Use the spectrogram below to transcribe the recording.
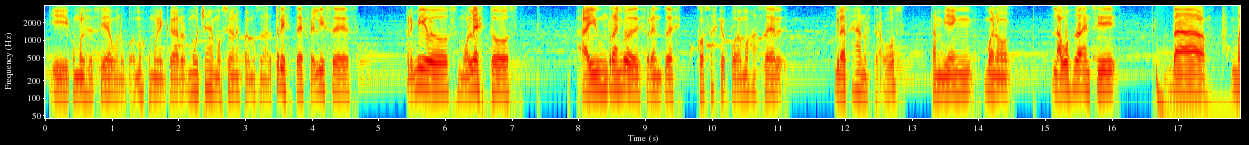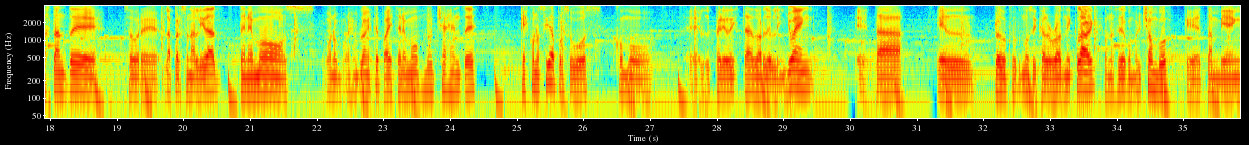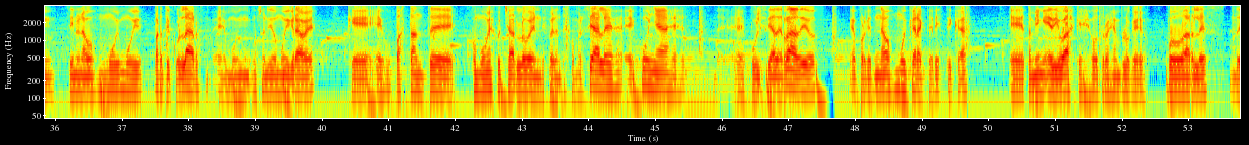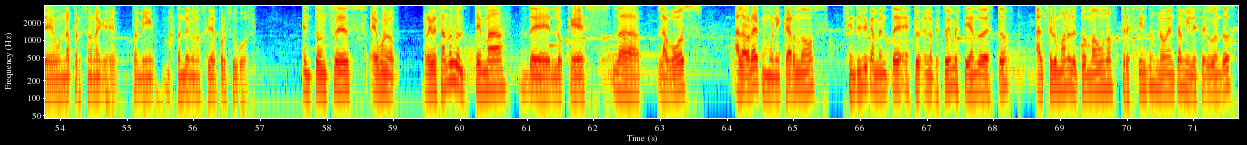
y como les decía, bueno, podemos comunicar muchas emociones, podemos sonar tristes, felices, oprimidos, molestos. Hay un rango de diferentes cosas que podemos hacer gracias a nuestra voz. También, bueno, la voz da en sí da bastante sobre la personalidad. Tenemos, bueno, por ejemplo, en este país tenemos mucha gente que es conocida por su voz, como el periodista Eduardo Lin Yuen, está el productor musical Rodney Clark, conocido como el Chombo, que también tiene una voz muy muy particular, eh, un sonido muy grave, que es bastante común escucharlo en diferentes comerciales, eh, cuñas, publicidad de radio. Eh, porque tiene una voz muy característica. Eh, también Eddie Vázquez es otro ejemplo que puedo darles de una persona que también es bastante conocida por su voz. Entonces, eh, bueno, regresando al tema de lo que es la, la, voz a la hora de comunicarnos, científicamente en lo que estoy investigando de esto, al ser humano le toma unos 390 milisegundos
